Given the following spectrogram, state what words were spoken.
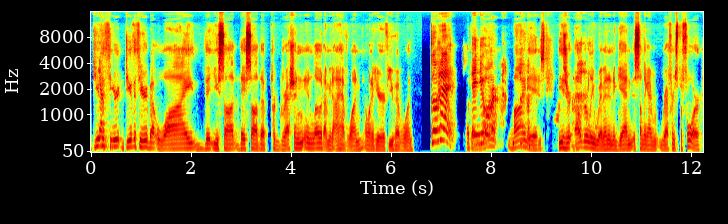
do you have yeah. a theory? Do you have a theory about why that you saw they saw the progression in load? I mean, I have one. I want to hear if you have one. Go ahead. Okay. And your mine, mine is these are elderly women, and again, is something I referenced before.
